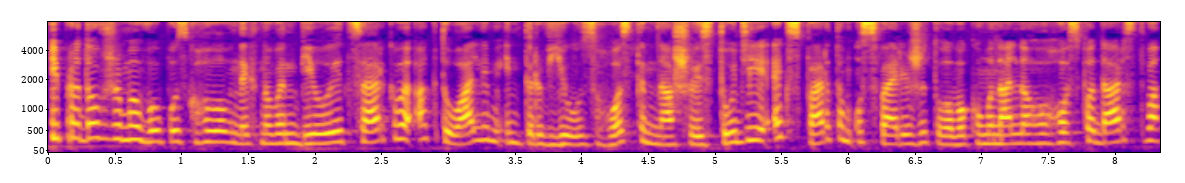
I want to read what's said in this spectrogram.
І продовжимо випуск головних новин Білої церкви актуальним інтерв'ю з гостем нашої студії, експертом у сфері житлово-комунального господарства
